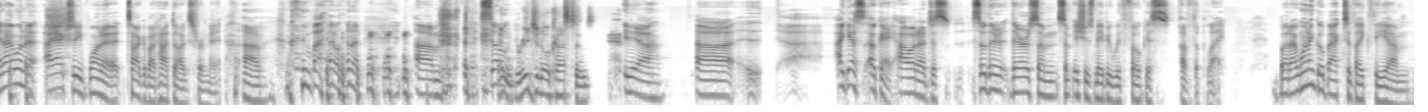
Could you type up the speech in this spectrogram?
and I want to. I actually want to talk about hot dogs for a minute. Um, but I want to. Um, so and regional customs. Yeah. Uh, I guess okay. I want to just. So there, there are some some issues maybe with focus of the play, but I want to go back to like the um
